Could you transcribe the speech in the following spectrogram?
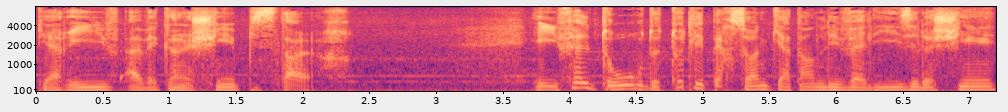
qui arrive avec un chien pisteur. Et il fait le tour de toutes les personnes qui attendent les valises et le chien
